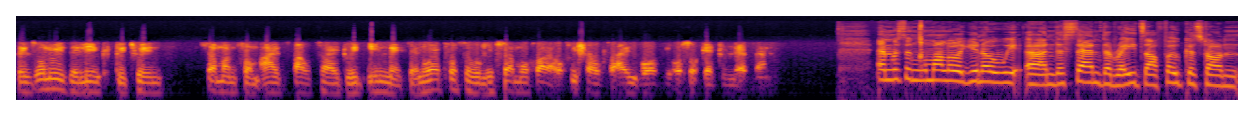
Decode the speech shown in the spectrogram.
there's always a link between someone from outside with inmates. And where possible, if some of our officials are involved, we also get to let them. And Mr. Ngumalo, you know, we understand the raids are focused on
